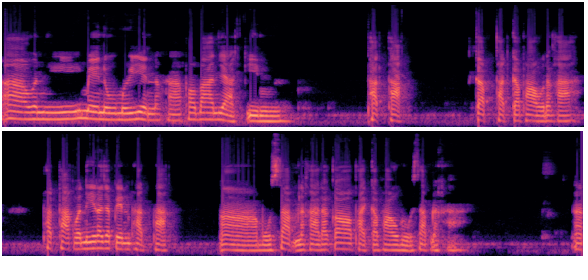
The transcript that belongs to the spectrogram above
อ่า วันนี้เมนูมื้อเย็นนะคะพ่อบ้านอยากกิน ผัดผักกับผัดกะเพรานะคะ ผัดผักวันนี้เราจะเป็นผัดผัก อ่า หมูสับนะคะ แล้วก็ผัดกะเพราหมูสับนะคะ อ่า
